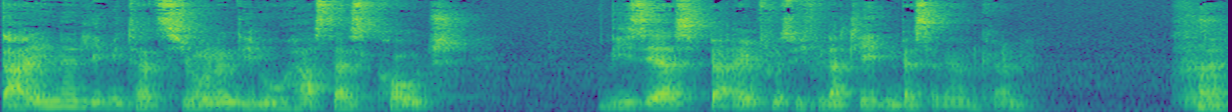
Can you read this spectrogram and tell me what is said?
deine Limitationen, die du hast als Coach, wie sehr es beeinflusst, wie viele Athleten besser werden können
